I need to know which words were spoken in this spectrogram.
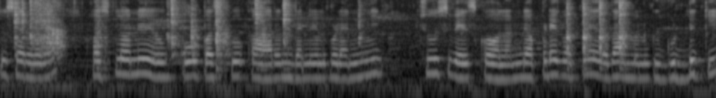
చూసారు కదా ఫస్ట్లోనే ఉప్పు పసుపు కారం ధనియాలు పొడి అన్నీ చూసి వేసుకోవాలండి. అప్పుడే కొత్తే కదా మనకు గుడ్డుకి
